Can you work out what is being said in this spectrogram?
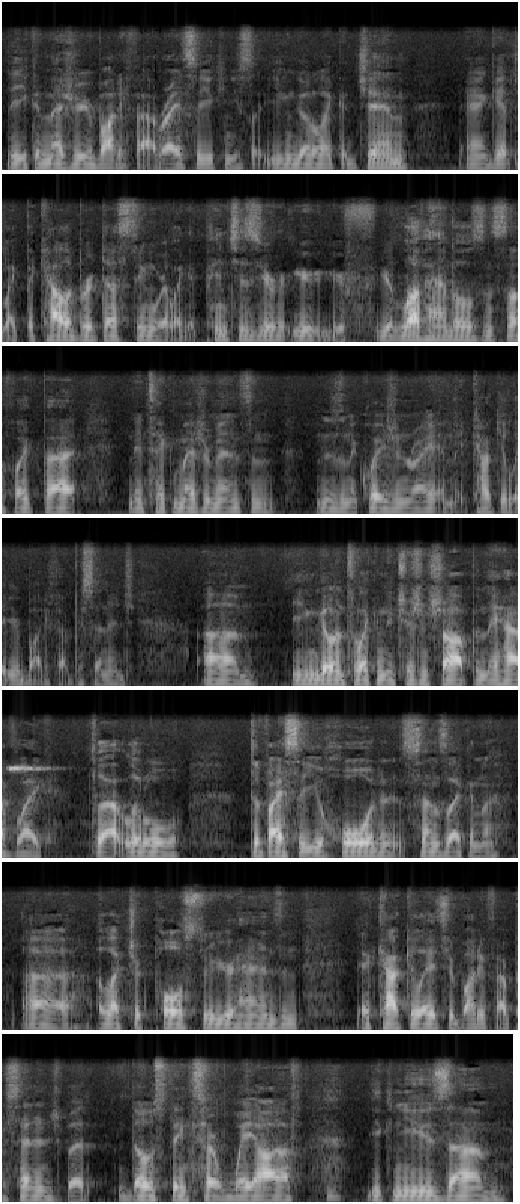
that you can measure your body fat, right? So you can use you can go to like a gym and get like the caliper testing where like it pinches your your your your love handles and stuff like that, and they take measurements and, and there's an equation, right? And they calculate your body fat percentage. Um, you can go into like a nutrition shop and they have like that little device that you hold and it sends like an uh, electric pulse through your hands and it calculates your body fat percentage but those things are way off you can use um,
